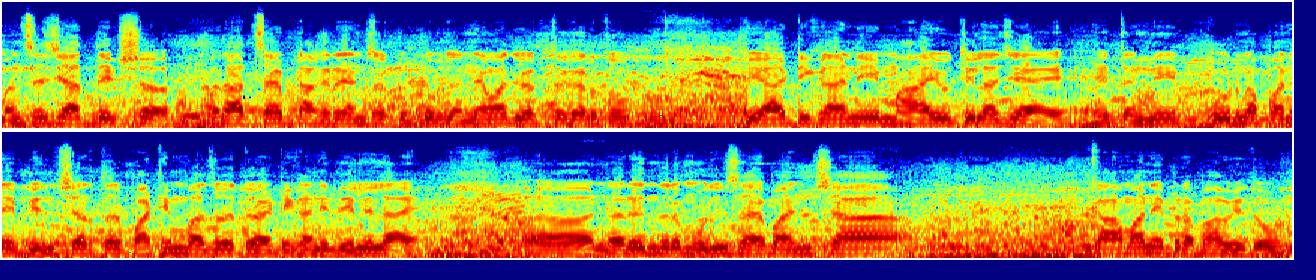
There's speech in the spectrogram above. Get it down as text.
मनसेचे अध्यक्ष राजसाहेब ठाकरे यांचा खूप खूप धन्यवाद व्यक्त करतो की या ठिकाणी महायुतीला जे आहे हे त्यांनी पूर्णपणे बिनशर्त पाठिंबा जो आहे तो या ठिकाणी दिलेला आहे. नरेंद्र मोदी साहेबांच्या कामाने प्रभावित होऊन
